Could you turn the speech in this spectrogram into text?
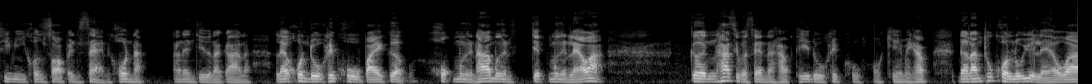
ที่มีคนสอบเป็นแสนคนอะนักเรียนจินตนาการนะแล้วคนดูคลิปครูไปเกือบหกหมื่นห้าหมื่นเจ็ดหมื่นแล้วอะเกินห้าสิบเปอร์เซ็นต์นะครับ ที่ดูคลิปครูโอเคไหมครับ ดังนั้นทุกคนรู้อยู่แล้วว่า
